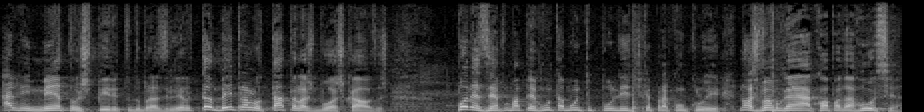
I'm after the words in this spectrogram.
alimenta o espírito do brasileiro também para lutar pelas boas causas. Por exemplo, uma pergunta muito política para concluir: nós vamos ganhar a Copa da Rússia?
